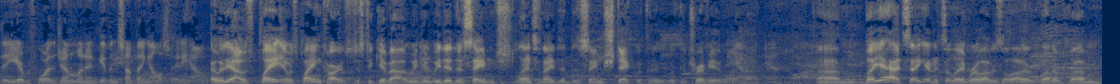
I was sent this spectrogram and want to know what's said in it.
the year before the gentleman had given something else. Anyhow, I was, yeah, I was playing. It was playing cards just to give out. We did we did the same. Lance and I did the same shtick with the with the trivia and whatnot. Um, but yeah, it's again, it's a labor of love. There's a lot of lot of um,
